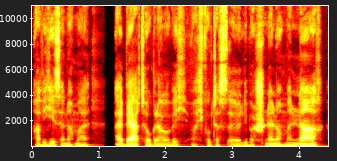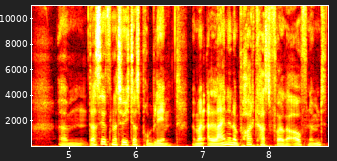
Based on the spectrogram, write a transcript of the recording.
ah, wie hieß er nochmal, Alberto, glaube ich. Oh, ich gucke das äh, lieber schnell nochmal nach. Ähm, das ist jetzt natürlich das Problem. Wenn man alleine eine Podcast-Folge aufnimmt,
